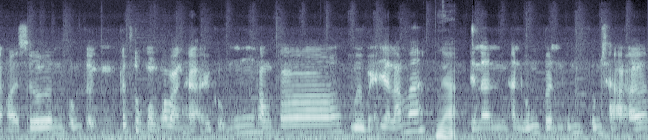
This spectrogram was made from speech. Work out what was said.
uh, hồi xưa anh cũng từng kết thúc một mối quan hệ cũng không có vui vẻ cho lắm á dạ. cho nên anh cũng cũng cũng, cũng sợ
